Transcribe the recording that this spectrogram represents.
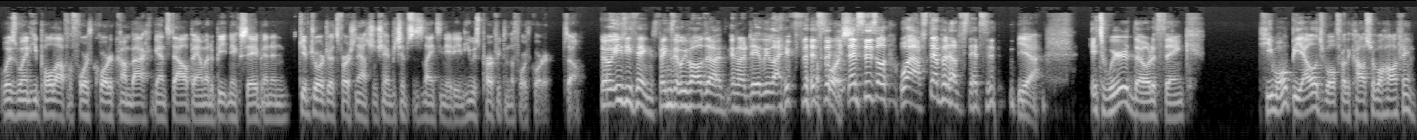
was when he pulled off a fourth quarter comeback against Alabama to beat Nick Saban and give Georgia its first national championship since 1980. And he was perfect in the fourth quarter. So so easy things, things that we've all done in our daily life. That's, of course. That's his, wow, step it up, Stetson. yeah. It's weird though to think he won't be eligible for the College Football Hall of Fame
